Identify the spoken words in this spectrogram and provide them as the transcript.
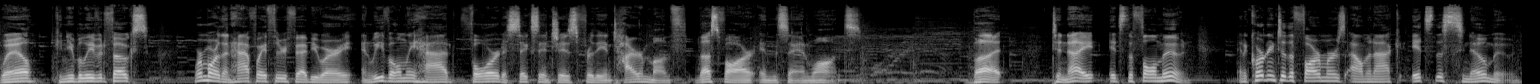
Well, can you believe it, folks? We're more than halfway through February, and we've only had four to six inches for the entire month thus far in the San Juans. But tonight, it's the full moon, and according to the Farmer's Almanac, it's the snow moon.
